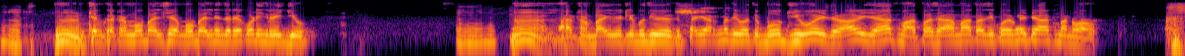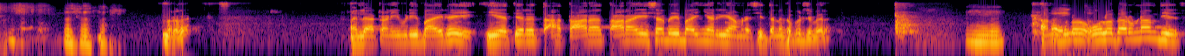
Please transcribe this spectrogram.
હમ. કેમ કે અટણ મોબાઈલ છે મોબાઈલની અંદર રેકોર્ડિંગ રહી ગયું. હમ. અટણ બાઈ એટલી બધી તૈયાર નથી હોતી બોગી હોય તો આવી જાય હાથમાં. પછી આ માતાજી કોઈ હોય તે હાથમાં ન આવું. બરોબર? એટલે અટાણ ઈવડી બાઈ રહી એ અત્યારે તારા તારા હિસાબે બાઈ અહીંયા રહી હમણાં છે તને ખબર છે પેલા? ઓલો તારું નામ દે છે.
